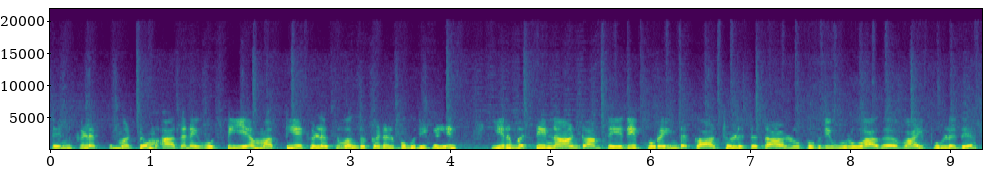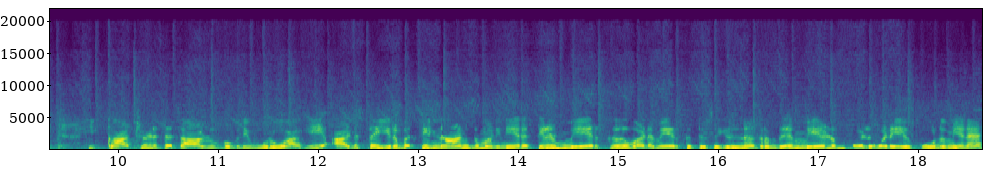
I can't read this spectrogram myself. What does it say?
தென்கிழக்கு மற்றும் அதனை ஒட்டிய மத்திய கிழக்கு வங்கக்கடல் பகுதிகளில் இருபத்தி நான்காம் தேதி குறைந்த காற்றழுத்த தாழ்வு பகுதி உருவாக வாய்ப்புள்ளது. காற்றழுத்த தாழ்வு பகுதி உருவாகி அடுத்த இருபத்தி நான்கு மணி நேரத்தில் மேற்கு வடமேற்கு திசையில் நகர்ந்து மேலும் வலுவடைய கூடும் என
